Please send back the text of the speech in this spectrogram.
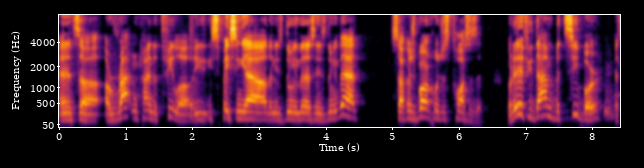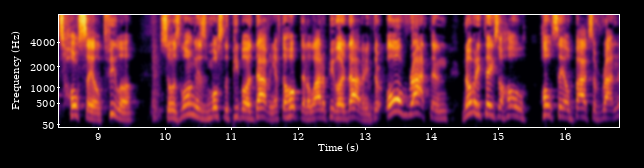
and it's a, a rotten kind of tefillah, he, he's spacing out and he's doing this and he's doing that, Sakash Baruch Hu just tosses it. But if you daven betzibur, it's wholesale tefillah. So as long as most of the people are davening, you have to hope that a lot of people are davening. If they're all rotten, nobody takes a whole wholesale box of rotten.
